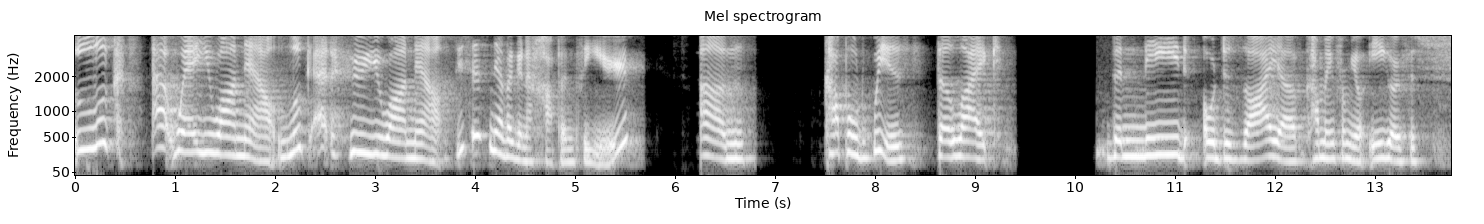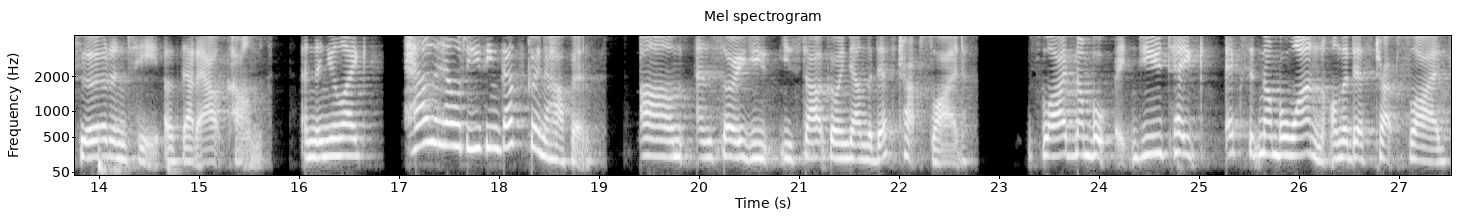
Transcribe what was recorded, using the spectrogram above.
look at where you are now. Look at who you are now. This is never going to happen for you. Um, coupled with the like, the need or desire coming from your ego for certainty of that outcome. And then you're like, how the hell do you think that's going to happen? Um, and so you you start going down the death trap slide. Slide number do you take exit number 1 on the death trap slide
